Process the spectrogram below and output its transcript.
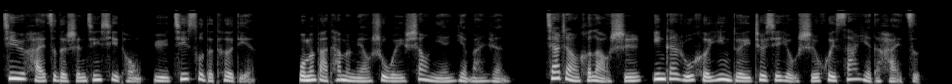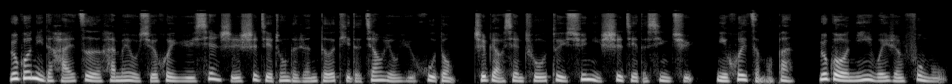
基于孩子的神经系统与激素的特点。我们把他们描述为少年野蛮人。家长和老师应该如何应对这些有时会撒野的孩子？如果你的孩子还没有学会与现实世界中的人得体的交流与互动，只表现出对虚拟世界的兴趣，你会怎么办？如果你已为人父母，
